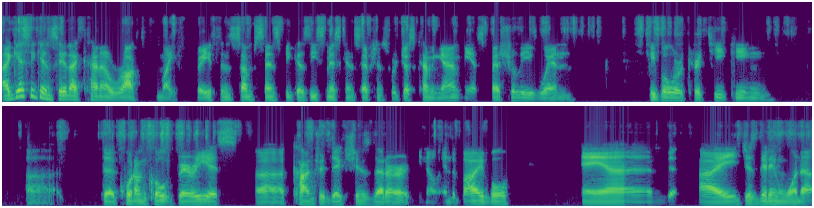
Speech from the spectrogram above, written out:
i guess you can say that kind of rocked my faith in some sense because these misconceptions were just coming at me especially when people were critiquing uh, the quote unquote various uh, contradictions that are you know in the bible. And i just didn't want to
